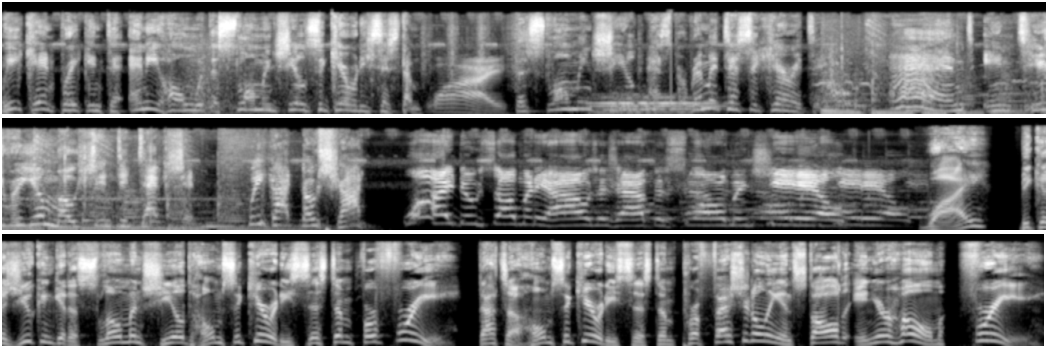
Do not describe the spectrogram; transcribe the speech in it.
We can't break into any home with the Slomin's Shield security system. Why? The Slomin's Shield has perimeter security and interior motion detection. We got no shot. Why do so many houses have the Slomin's Shield? Why? Because you can get a Slomin's Shield home security system for free. That's a home security system professionally installed in your home free.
